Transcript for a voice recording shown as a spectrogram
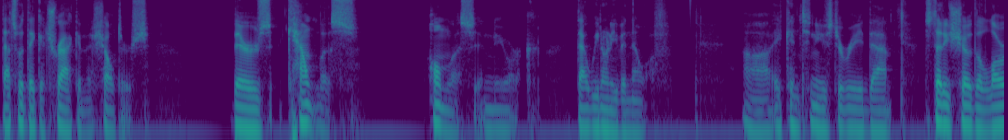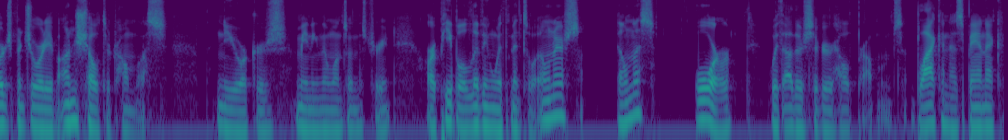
that's what they could track in the shelters. There's countless homeless in New York that we don't even know of. Uh, it continues to read that studies show the large majority of unsheltered homeless New Yorkers, meaning the ones on the street, are people living with mental illness, illness, or with other severe health problems. Black and Hispanic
